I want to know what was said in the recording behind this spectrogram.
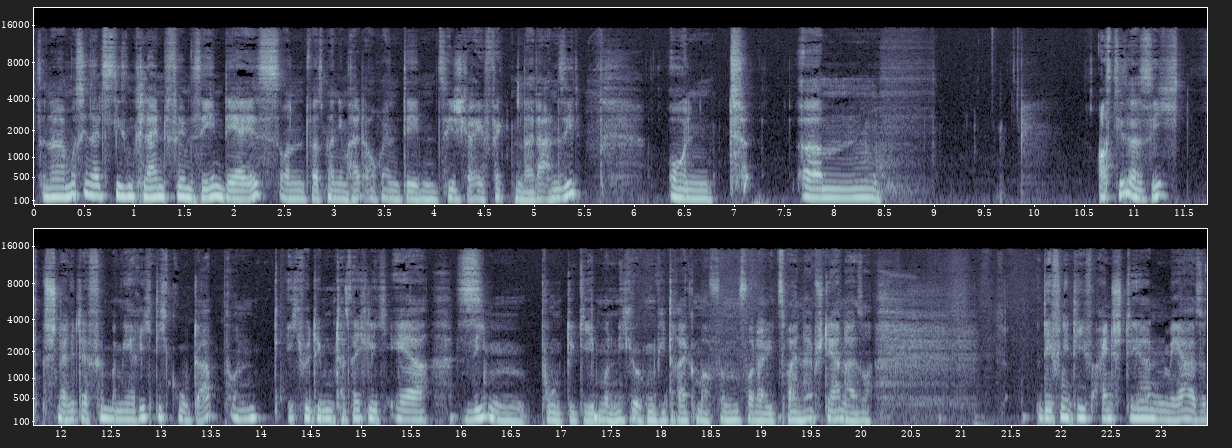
sondern man muss ihn als diesen kleinen Film sehen, der er ist und was man ihm halt auch in den CGI-Effekten leider ansieht. Und ähm, aus dieser Sicht schneidet der Film bei mir richtig gut ab und ich würde ihm tatsächlich eher sieben Punkte geben und nicht irgendwie 3,5 oder die zweieinhalb Sterne. Also definitiv ein Stern mehr, also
